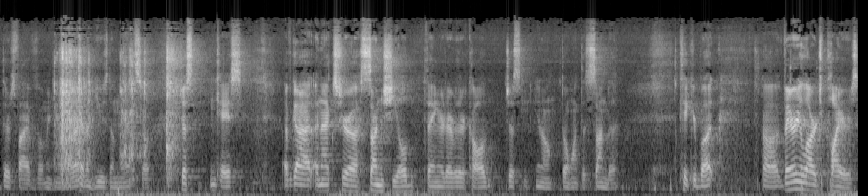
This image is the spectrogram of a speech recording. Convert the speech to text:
there's five of them in here. I haven't used them yet, so just in case. I've got an extra sun shield thing or whatever they're called. Just, you know, don't want the sun to kick your butt. Uh, very large pliers.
